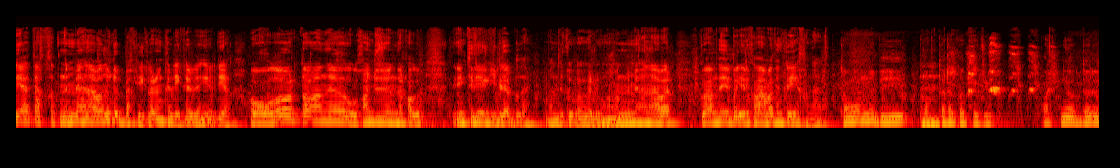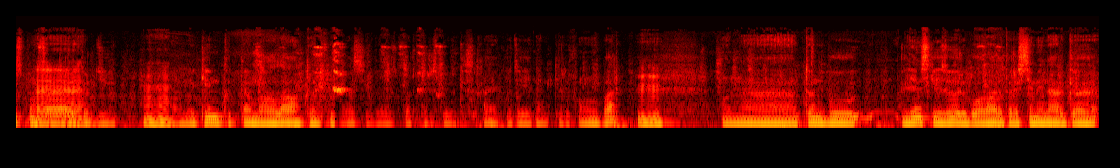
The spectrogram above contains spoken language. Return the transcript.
я дакытны мен аны бир бакки көрүн келе келе келе оголор даганы улхан жүзөндөр кол интерьер гиле булай мында көрүм онда мен аны бар главный бир рекламатын кыйханат тонны би доктора көтүжү партнердер спонсордор көрдү Мм. Кем күттән мала антон федерация спорт республикасы хай күдәйдән телефоны бар. Мм. Оны тон бу лемский зори болар тор семинарга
